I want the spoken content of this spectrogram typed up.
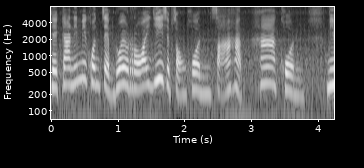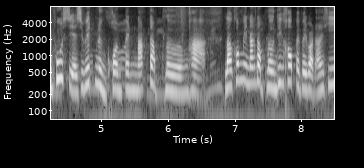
เหตุการณ์นี้มีคนเจ็บด้วย 122 คน สาหัส 5 คน มีผู้เสียชีวิต 1 คนเป็นนักดับเพลิงค่ะ แล้วก็มีนักดับเพลิงที่เข้าไปปฏิบัติหน้าที่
